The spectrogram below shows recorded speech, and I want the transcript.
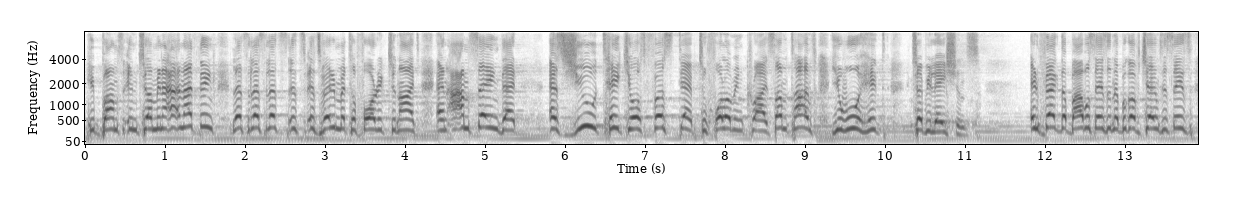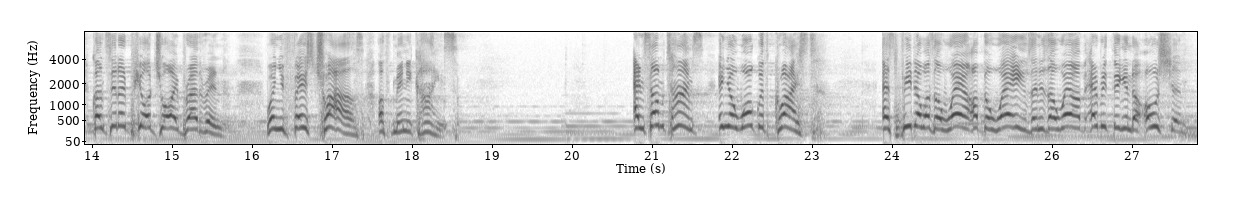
he bumps into. I mean, and I think let's let's let's. It's it's very metaphoric tonight, and I'm saying that as you take your first step to following Christ, sometimes you will hit tribulations. In fact, the Bible says in the book of James, it says, "Consider pure joy, brethren." When you face trials of many kinds. And sometimes in your walk with Christ, as Peter was aware of the waves and is aware of everything in the ocean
